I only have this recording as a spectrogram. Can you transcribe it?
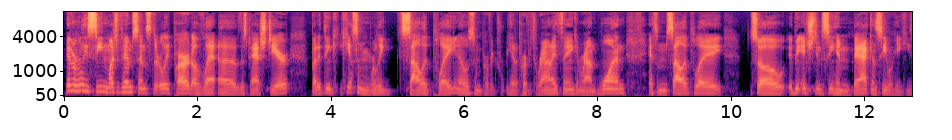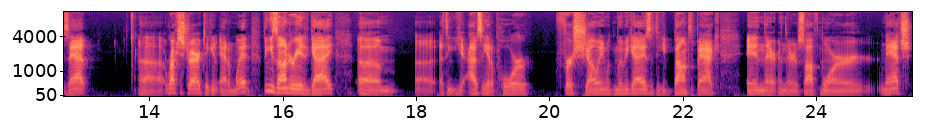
We haven't really seen much of him since the early part of la- uh, this past year, but I think he has some really solid play. You know, some perfect. He had a perfect round, I think, in round one. Had some solid play, so it'd be interesting to see him back and see where he, he's at. Uh, Roxy Striar taking Adam Witt. I think he's an underrated guy. Um, uh, I think he obviously had a poor first showing with movie guys. I think he bounced back in their in their sophomore match.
